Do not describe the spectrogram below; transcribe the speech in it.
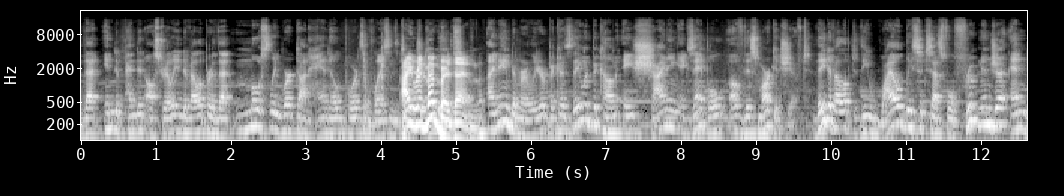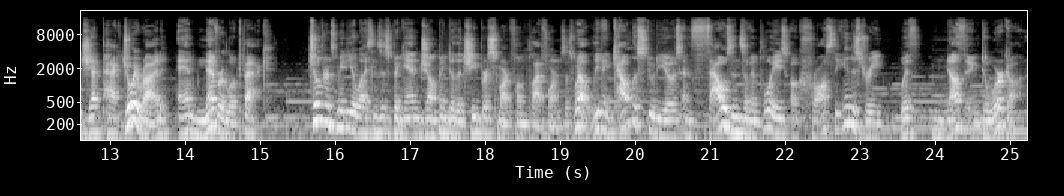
that independent Australian developer that mostly worked on handheld ports of licensed I remember games? them. I named them earlier because they would become a shining example of this market shift. They developed the wildly successful Fruit Ninja and Jetpack Joyride and never looked back. Children's media licenses began jumping to the cheaper smartphone platforms as well, leaving countless studios and thousands of employees across the industry with nothing to work on.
